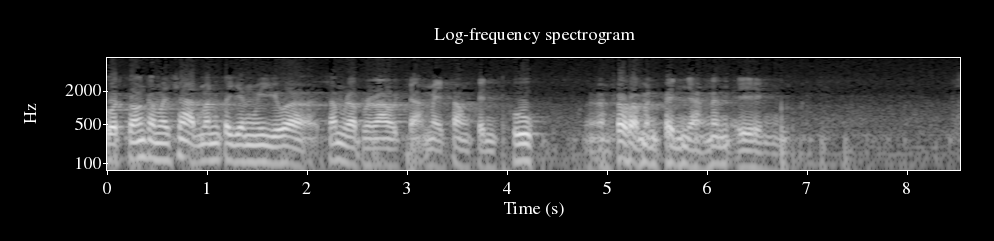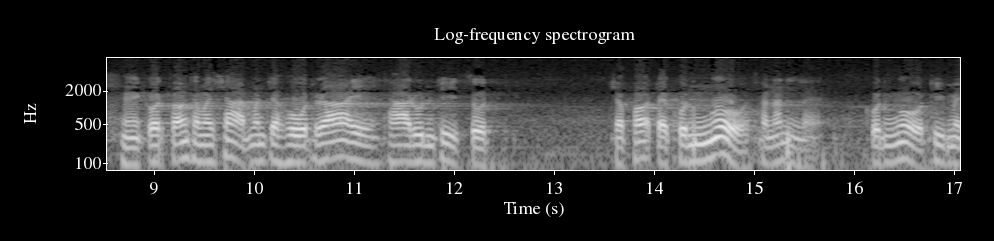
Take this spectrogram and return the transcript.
กฎของธรรมชาติมันก็ยังมีอยู่ว่าสำหรับเราจะไม่ต้องเป็นทุกข์เพราะว่ามันเป็นอย่างนั้นเองกฎของธรรมชาติมันจะโหดร้ายทารุณที่สุด เฉพาะแต่คนโง่เท่านั้นแหละ คนโง่ที่ไม่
